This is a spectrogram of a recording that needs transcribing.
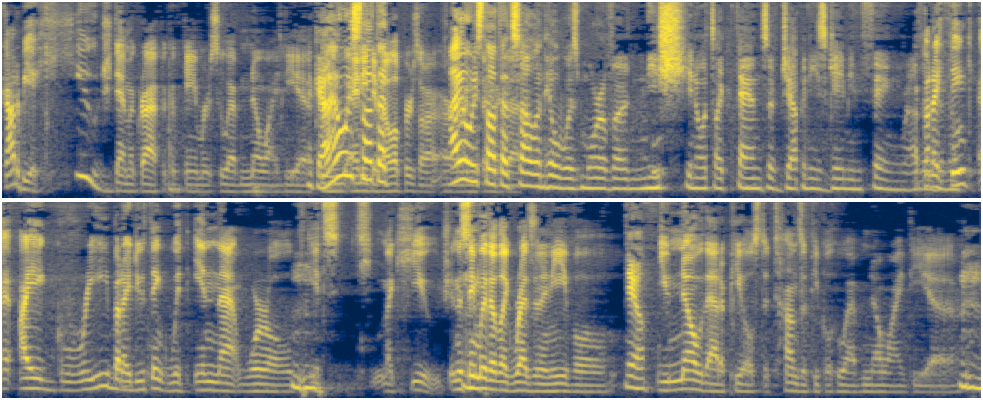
got to be a huge demographic of gamers who have no idea Okay, I always any thought that developers are. I always thought like that, Silent Hill was more of a niche. You know, it's like fans of Japanese gaming thing rather. But I than a- think I agree, but I do think within that world, Mm-hmm. it's like huge. In the same mm-hmm. way that like Resident Evil, Yeah. you know that appeals to tons of people who have no idea mm-hmm.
